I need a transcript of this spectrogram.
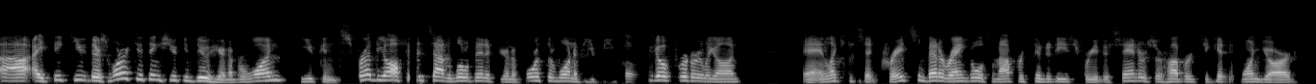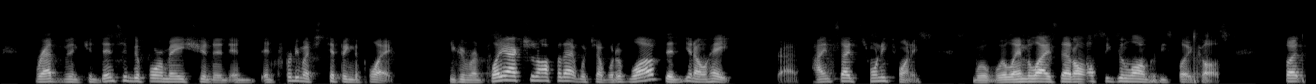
Uh, I think you there's one or two things you can do here. Number one, you can spread the offense out a little bit if you're in a fourth and one. If you, you go for it early on, and like you said, create some better angles and opportunities for either Sanders or Hubbard to get one yard rather than condensing the formation and, and, and pretty much tipping the play. You can run play action off of that, which I would have loved. And, you know, hey, uh, hindsight's 2020. We'll, we'll analyze that all season long with these play calls. But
